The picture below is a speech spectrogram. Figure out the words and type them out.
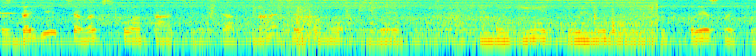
здається в експлуатацію 15 липня. І мої улюблені підписники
